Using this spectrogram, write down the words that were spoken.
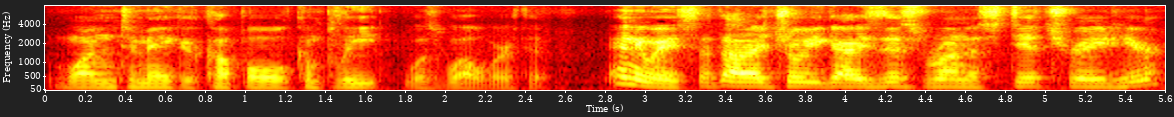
one to make a couple complete was well worth it. Anyways, I thought I'd show you guys this run of stitch right here.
